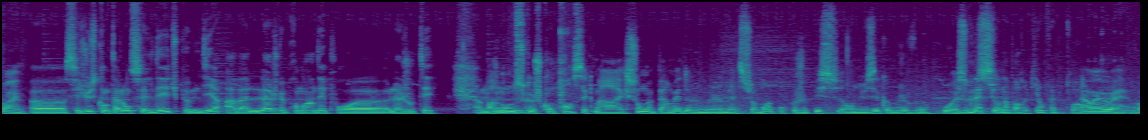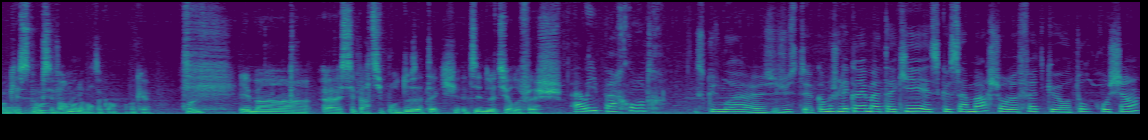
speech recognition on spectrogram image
Ouais. Euh, c'est juste quand tu as lancé le dé, tu peux me dire Ah bah là, je vais prendre un dé pour euh, l'ajouter. Par mon- contre, ce que je comprends, c'est que ma réaction me permet de le- me le mettre sur moi pour que je puisse en user comme je veux. Ou le mettre sur n'importe qui en fait. Toi, Ah ou- ouais, ouais, ok, c'est- donc c'est vraiment n'importe quoi. Ok. Oui. Eh ben, euh, c'est parti pour deux attaques, deux tirs de flèche. Ah oui, par contre, excuse-moi, juste, comme je l'ai quand même attaqué, est-ce que ça marche sur le fait qu'au tour prochain,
